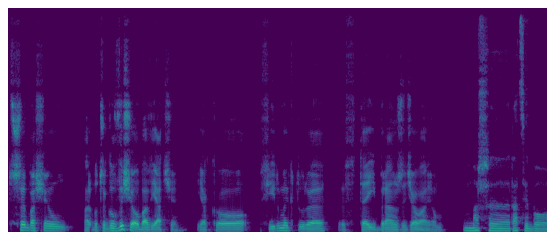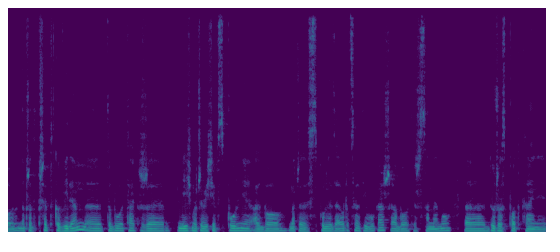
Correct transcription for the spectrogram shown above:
trzeba się, albo czego wy się obawiacie jako firmy, które w tej branży działają? Masz e, rację, bo na przykład przed COVID-em e, to było tak, że mieliśmy oczywiście wspólnie, albo znaczy wspólnie z Eurocert i Łukasz, albo też samemu e, dużo spotkań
